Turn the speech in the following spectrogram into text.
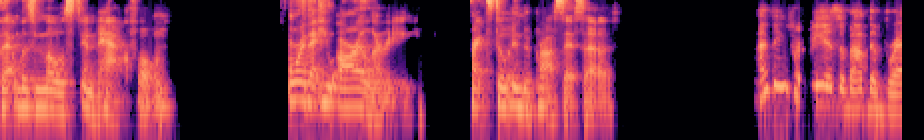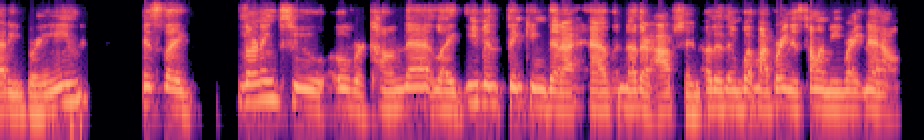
that was most impactful? Or that you are learning right still in the process of? I think for me it's about the bratty brain. It's like learning to overcome that, like even thinking that I have another option other than what my brain is telling me right now,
